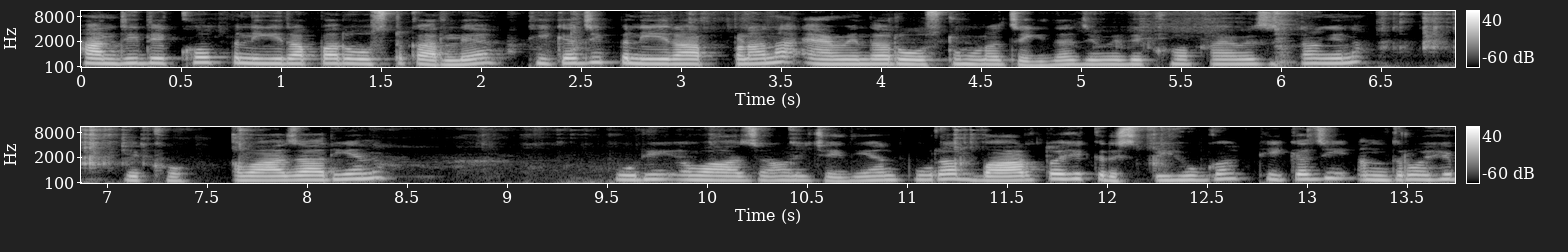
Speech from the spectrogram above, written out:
ਹਾਂਜੀ, ਦੇਖੋ, ਪਨੀਰ ਆਪਾਂ ਰੋਸਟ ਕਰ ਲਿਆ, ਠੀਕ ਹੈ ਜੀ? ਪਨੀਰ ਆਪਣਾ ਨਾ ਐਵੇਂ ਦਾ ਰੋਸਟ ਹੋਣਾ ਚਾਹੀਦਾ, ਜਿਵੇਂ ਦੇਖੋ ਆਪਾਂ ਐਵੇਂ ਸਿੱਟਾਂਗੇ ਨਾ। ਦੇਖੋ, ਆਵਾਜ਼ ਆ ਰਹੀ ਹੈ ਨਾ? ਪੂਰੀ ਆਵਾਜ਼ ਆਣੀ ਚਾਹੀਦੀ ਹੈ। ਪੂਰਾ ਬਾਹਰ ਤੋਂ ਇਹ ਕ੍ਰਿਸਪੀ ਹੋਊਗਾ, ਠੀਕ ਹੈ ਜੀ? ਅੰਦਰੋਂ ਇਹ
